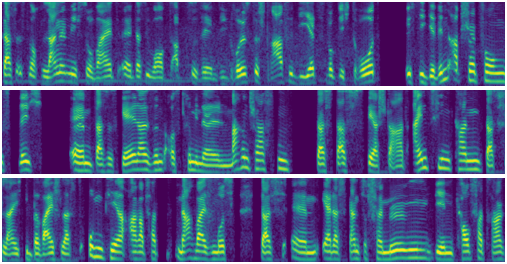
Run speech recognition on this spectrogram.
das ist noch lange nicht so weit, äh, das überhaupt abzusehen. Die größte Strafe, die jetzt wirklich droht, ist die Gewinnabschöpfung, sprich, ähm, dass es Gelder sind aus kriminellen Machenschaften dass das der Staat einziehen kann, dass vielleicht die Beweislastumkehr Arafat nachweisen muss, dass ähm, er das ganze Vermögen, den Kaufvertrag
